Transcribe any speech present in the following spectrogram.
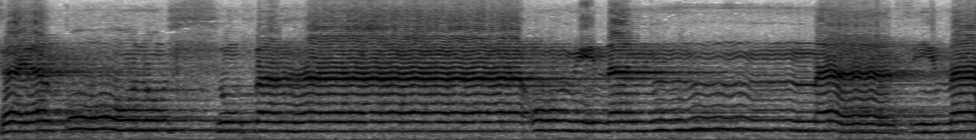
سيقول السفهاء من الناس ما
